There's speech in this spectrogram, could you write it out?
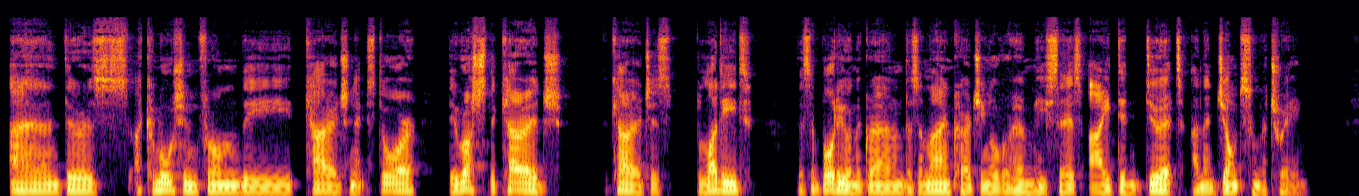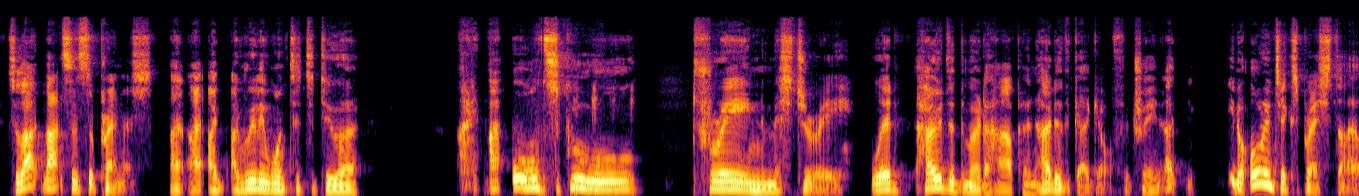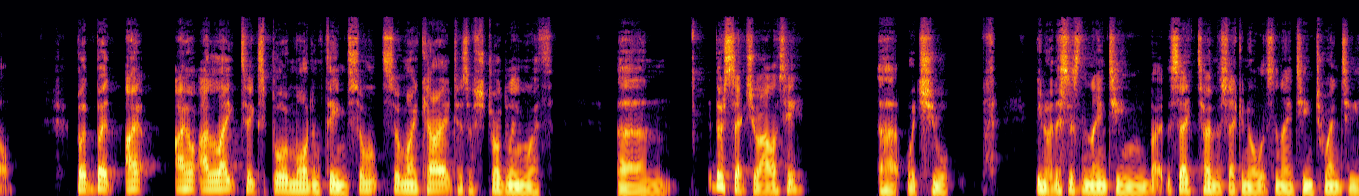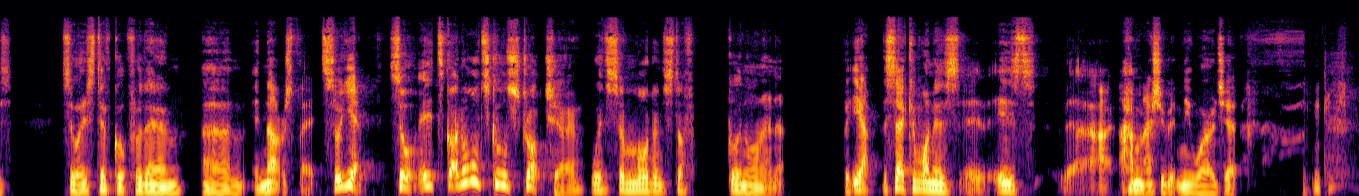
and there's a commotion from the carriage next door. They rush the carriage. The carriage is bloodied. There's a body on the ground. There's a man crouching over him. He says, "I didn't do it," and then jumps from the train. So that that's the premise. I I, I really wanted to do a, a old school train mystery where how did the murder happen? How did the guy get off the train? Uh, you know, Orient Express style. But but I, I I like to explore modern themes. So so my characters are struggling with um, their sexuality, uh, which you you know this is the nineteen. But the second time the second novel it's the nineteen twenties, so it's difficult for them um, in that respect. So yeah, so it's got an old school structure with some modern stuff going on in it. But yeah, the second one is is I haven't actually written any words yet.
